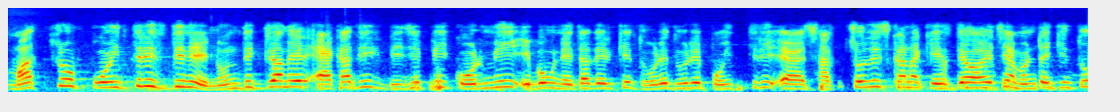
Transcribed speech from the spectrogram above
মাত্র পঁয়ত্রিশ দিনে নন্দীগ্রামের একাধিক বিজেপি কর্মী এবং নেতাদেরকে ধরে ধরে পঁয়ত্রিশ সাতচল্লিশ খানা কেস দেওয়া হয়েছে। এমনটাই কিন্তু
